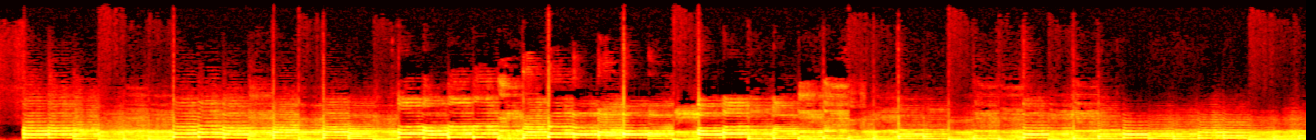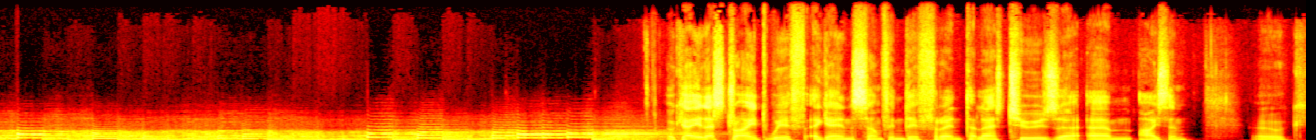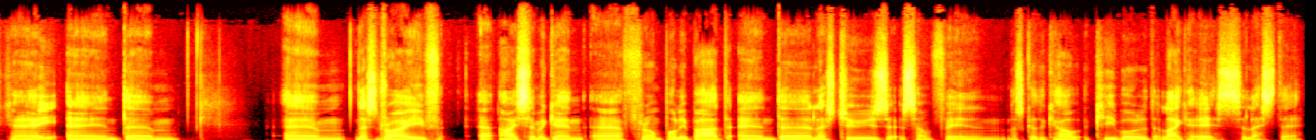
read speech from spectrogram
Okay, let's try it with again something different. Let's choose uh, um, iSEM. Okay, and um, um, let's drive uh, iSEM again uh, from Polybud, and uh, let's choose something. Let's go to keyboard like S Celeste.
